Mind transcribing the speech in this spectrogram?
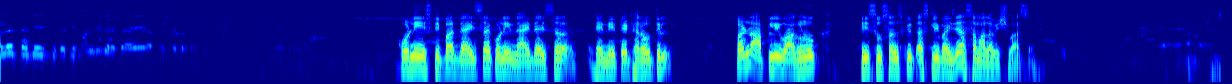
कोणी इस्तिफा द्यायचं कोणी न्याय द्यायचं हे नेते ठरवतील. पण आपली वागणूक ही सुसंस्कृत असली पाहिजे असा मला विश्वास आहे.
